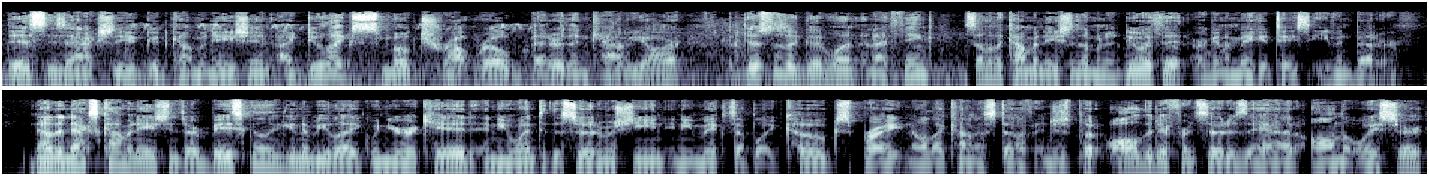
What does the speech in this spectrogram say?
this is actually a good combination. I do like smoked trout roe better than caviar, but this was a good one, and I think some of the combinations I'm going to do with it are going to make it taste even better. Now, the next combinations are basically going to be like when you're a kid and you went to the soda machine and you mixed up like Coke, Sprite, and all that kind of stuff and just put all the different sodas they had on the oyster.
